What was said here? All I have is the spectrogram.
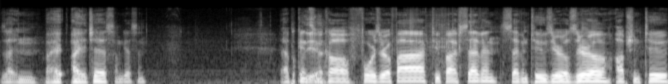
Is that in by IHS? I'm guessing. Applicants Yeah. can call 405-257-7200, option 2,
